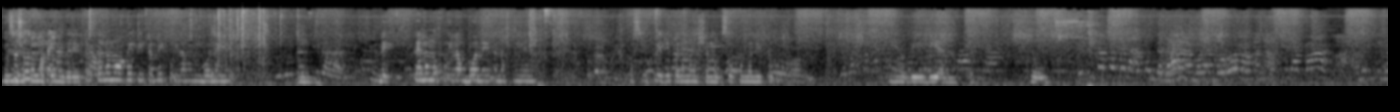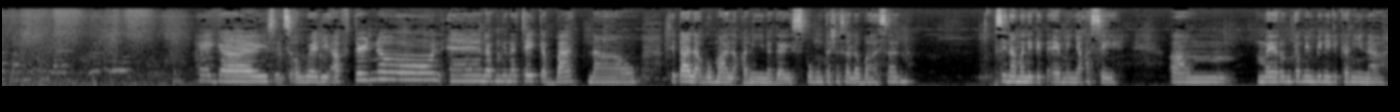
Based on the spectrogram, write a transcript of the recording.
Magsusot pa kayo ng ganito. Tanong mo kay Tita May kung ilang buwan na yun. Hindi. Tanong mo kung ilang buwan na yung anak niya. Kasi pwede pa naman siya magsuot ng ganito. Mga baby ano. Clothes. Hey guys, it's already afternoon and I'm gonna take a bath now. Si Tala gumala kanina guys. Pumunta siya sa labasan sinama ni Tita Emmy niya kasi um, mayroon kaming binili kanina.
